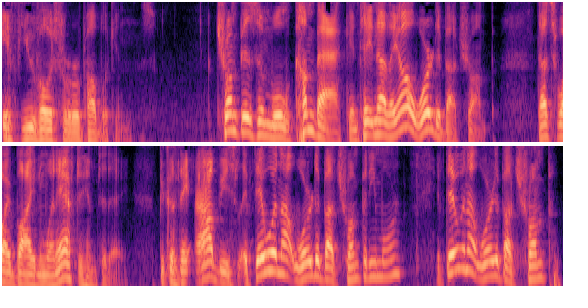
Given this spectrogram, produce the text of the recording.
if you vote for Republicans. Trumpism will come back and take. Now, they are worried about Trump. That's why Biden went after him today. Because they obviously, if they were not worried about Trump anymore, if they were not worried about Trump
